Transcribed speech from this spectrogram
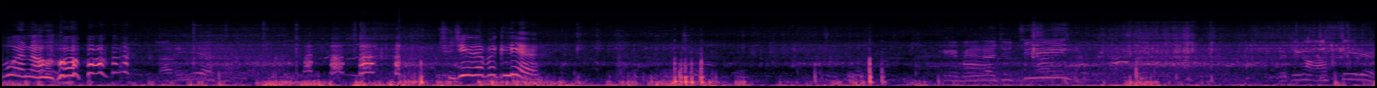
Dia sabun tau. lari je Cuci sampai clear. Okay, bila dah cuci Kita tengok hasil dia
